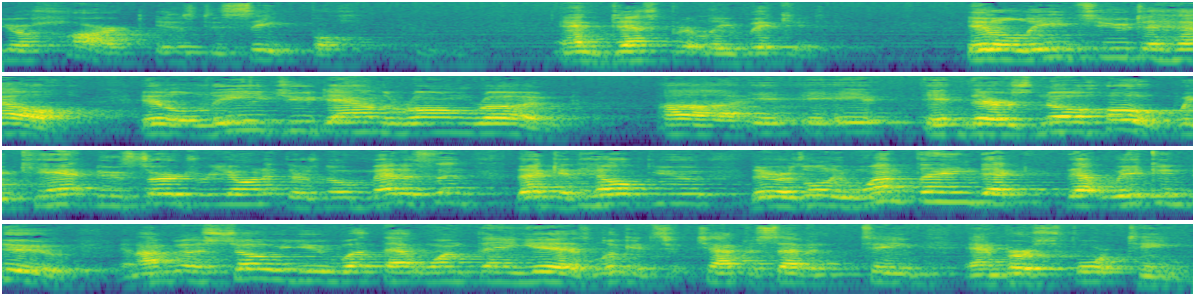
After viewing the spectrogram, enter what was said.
Your heart is deceitful and desperately wicked. It'll lead you to hell. It'll lead you down the wrong road. Uh, it, it, it, there's no hope. We can't do surgery on it. There's no medicine that can help you. There is only one thing that, that we can do. And I'm going to show you what that one thing is. Look at chapter 17 and verse 14.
